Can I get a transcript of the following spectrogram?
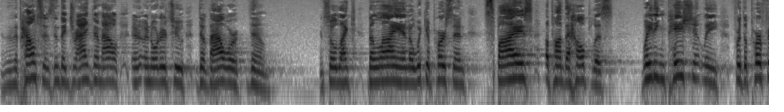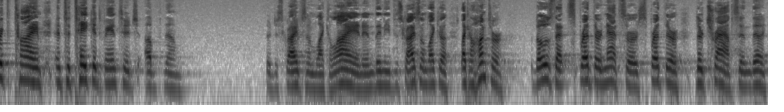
And then it pounces, and they drag them out in, in order to devour them. And so, like the lion, a wicked person spies upon the helpless, waiting patiently for the perfect time and to take advantage of them. He describes them like a lion, and then he describes them like a, like a hunter. Those that spread their nets or spread their, their traps. And the,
